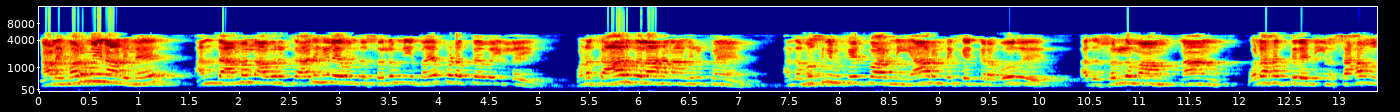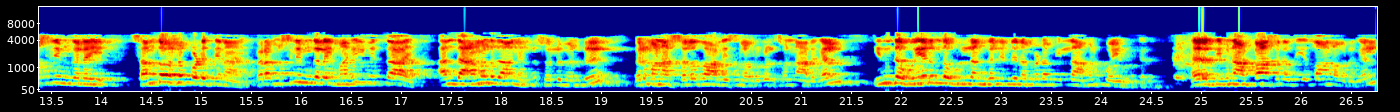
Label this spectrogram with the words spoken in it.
நாளை மறுமை நாளிலே அந்த அமல் அவருக்கு அருகிலே வந்து சொல்லும் நீ பயப்பட தேவையில்லை. உனக்கு ஆறுதலாக நான் இருப்பேன். அந்த முஸ்லிம் கேட்பார் நீ யார்? என்று கேட்கிற போது அது சொல்லுமாம் நான் உலகத்திலே நீ சக முஸ்லிம்களை சந்தோஷப்படுத்தினாய் பிற முஸ்லிம்களை மகிழ்வித்தாய் அந்த அமல்தான் என்று சொல்லும் என்று பெருமானார் ஸல்லல்லாஹு அலிஸ்லாம் அவர்கள் சொன்னார்கள். இந்த உயர்ந்த உள்ளங்கள் இன்று நம்மிடம் இல்லாமல் போய்விட்டது. அதற்கு இப்னு அப்பாஸ் ரதி அவர்கள்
